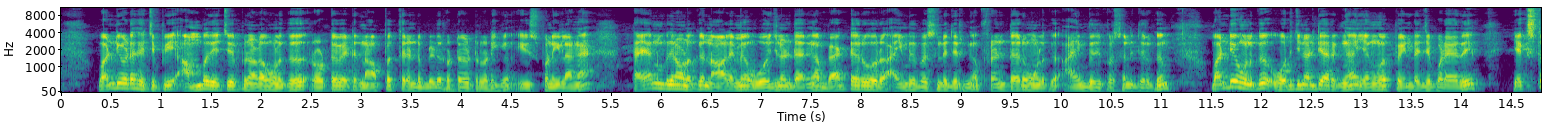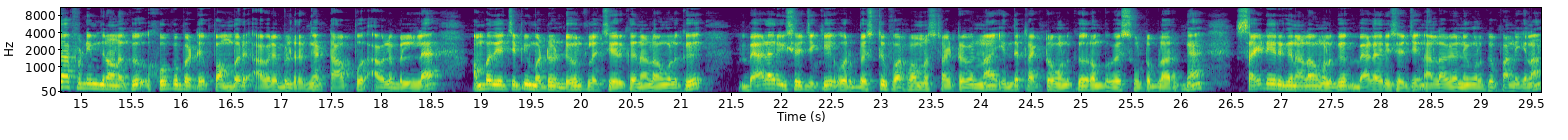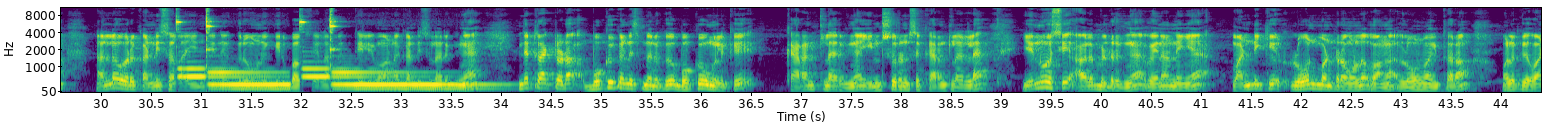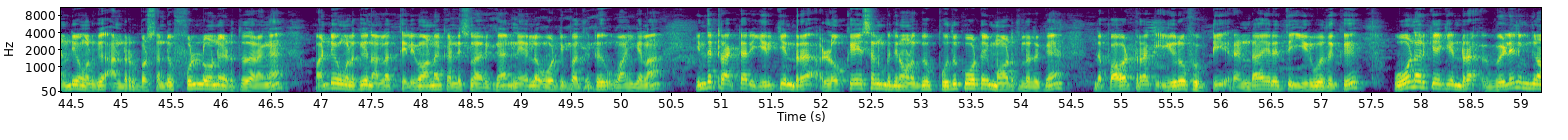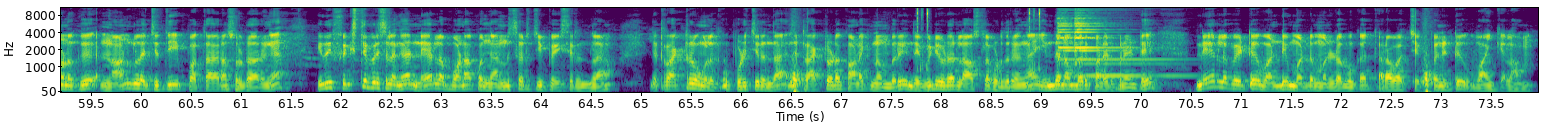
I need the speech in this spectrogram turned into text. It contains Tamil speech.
வண்டியோட ஹெச்பி ஐம்பது ஹெச்பினால உங்களுக்கு ரொட்டோவேட்டர் நாற்பத்தி ரெண்டு பிளேடு ரொட்டோவேட்டர் வரைக்கும் யூஸ் பண்ணிக்கலாங்க. டயர்னு பார்த்தீங்கன்னா உங்களுக்கு நாலுமே ஒரிஜினல் டயருங்க பேக் டயர் ஒரு ஐம்பது பர்சன்டேஜ் இருக்குங்க ஃப்ரண்ட் டயரும் உங்களுக்கு ஐம்பது பர்சன்டேஜ் இருக்குது வண்டி உங்களுக்கு ஒரிஜினாலிட்டியாக இருக்குங்க. பெயிண்ட் பெயிண்டேஜ் கிடையாது எக்ஸ்ட்ரா ஃபிட்டிங் உங்களுக்கு ஹூக்குப்பட்டு பம்பர் அவைலபிள் இருக்குங்க. டாப்பு அவைலபிள் இல்லை. ஐம்பது ஹெச்பி மற்றும் டியூல் கிளச் இருக்கிறதுனால உங்களுக்கு பேலர் யூசேஜுக்கு ஒரு பெஸ்ட்டு பர்ஃபார்மன்ஸ் டிராக்டர் வேணும்னா இந்த டிராக்டர் உங்களுக்கு ரொம்பவே சூட்டபுளாக இருக்குங்க. சைடு இருக்கிறனால உங்களுக்கு பேலர் யூசேஜ் நல்லாவே உங்களுக்கு பண்ணிக்கலாம். நல்ல ஒரு கண்டிஷனாக இன்ஜின் க்ரௌண்டு கியர் பாக்ஸ் எல்லாமே தெளிவான கண்டிஷனாக இருக்குங்க. இந்த டிராக்டரோட புக்கு கண்டிஷன் இருக்குது புக்கு உங்களுக்கு கரண்ட்டில் இருக்குங்க. இன்சூரன்ஸு கரண்ட்டில் இல்லை. என்ஓசி அவைலபிள் இருக்குங்க. வேணால் நீங்கள் வண்டிக்கு லோன் பண்ணுறவங்களும் வாங்க லோன் வாங்கி தரோம் உங்களுக்கு வண்டி உங்களுக்கு ஹண்ட்ரட் பர்சன்ட் ஃபுல் லோனும் எடுத்து தராங்க வண்டி உங்களுக்கு நல்ல தெளிவான கண்டிஷனில் இருக்குங்க. நேரில் ஓட்டி பார்த்துட்டு வாங்கிக்கலாம். இந்த டிராக்டர் இருக்கின்ற லொக்கேஷன் பார்த்தீங்கன்னா உங்களுக்கு புதுக்கோட்டை மாவட்டத்தில் இருக்கு. இந்த பவர் ட்ராக் ஹீரோ ஃபிஃப்டி ரெண்டாயிரத்தி இருபதுக்கு ஓனர் கேட்கின்ற விலை நிமிடனுக்கு நான்கு லட்சத்தி பத்தாயிரம் சொல்கிறாருங்க இது ஃபிக்ஸ்டு பிரைஸ்லங்க நேரில் போனால் கொஞ்சம் அனுசரித்து பேசியிருந்தலாம் இந்த டிராக்டர் உங்களுக்கு பிடிச்சிருந்தா இந்த டிராக்டரோட கான்டாக்ட் நம்பர் இந்த வீடியோட லாஸ்ட்டில் கொடுத்துருங்க இந்த நம்பருக்கு கான்டாக்ட் பண்ணிவிட்டு நேரில் போயிட்டு வண்டி மட்டும் மண்ணிட புக்கை தரவாக செக் பண்ணிவிட்டு வாங்கிக்கலாம்.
